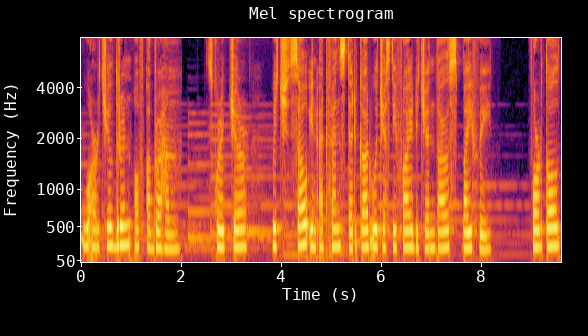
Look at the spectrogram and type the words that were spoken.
who are children of Abraham. Scripture, which saw in advance that God would justify the Gentiles by faith, foretold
